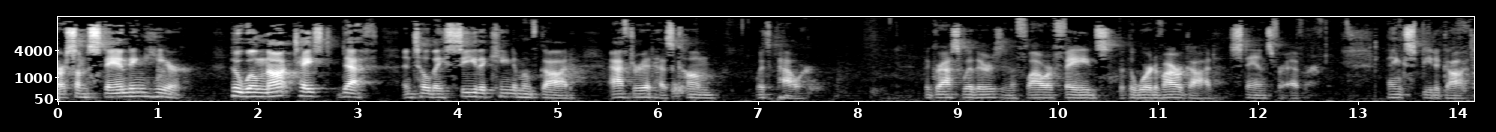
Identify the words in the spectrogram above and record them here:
are some standing here who will not taste death until they see the kingdom of God after it has come with power. The grass withers and the flower fades, but the word of our God stands forever. Thanks be to God.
